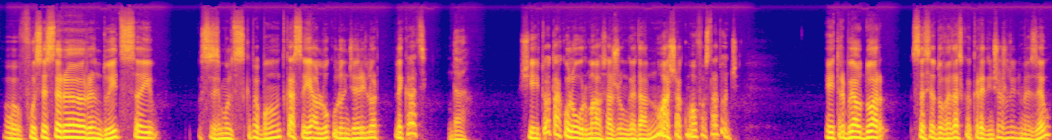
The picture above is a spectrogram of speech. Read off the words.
uh, fuseseră rânduiți să, să se mulțească pe pământ ca să ia locul îngerilor plecați. Da. Și ei tot acolo urmau să ajungă, dar nu așa cum au fost atunci. Ei trebuiau doar să se dovedească credincioși lui Dumnezeu,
